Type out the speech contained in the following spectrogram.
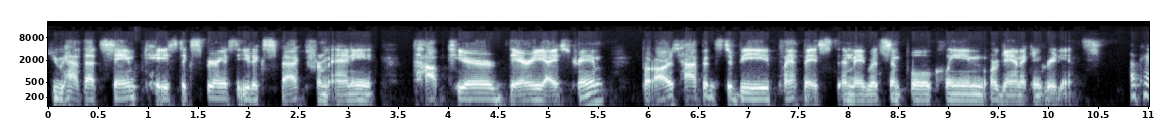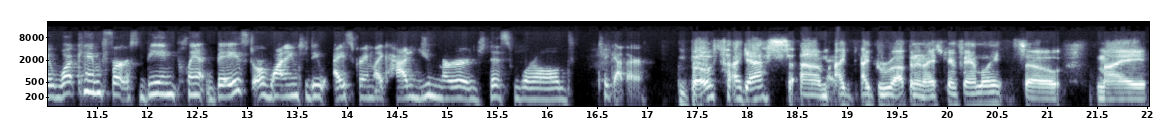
you have that same taste experience that you'd expect from any top tier dairy ice cream, but ours happens to be plant based and made with simple, clean, organic ingredients. Okay, what came first, being plant based or wanting to do ice cream? Like, how did you merge this world together? Both i guess. Um, I, I grew up in an ice cream family so my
